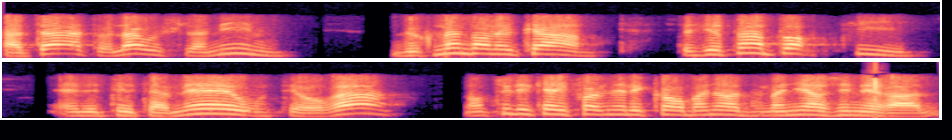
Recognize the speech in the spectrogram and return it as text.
Khatat, Ola ou Shlamim. Donc même dans le cas, c'est-à-dire peu importe si elle était tamée ou théora, dans tous les cas, il faut amener les korbanot de manière générale.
